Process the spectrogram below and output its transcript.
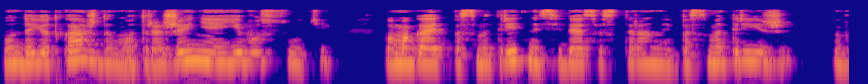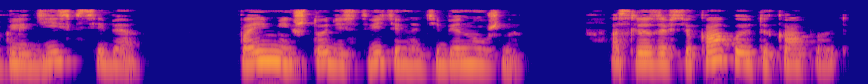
Он дает каждому отражение его сути, помогает посмотреть на себя со стороны. Посмотри же, вглядись в себя. Пойми, что действительно тебе нужно. А слезы все капают и капают.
